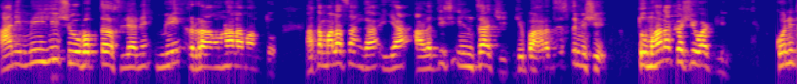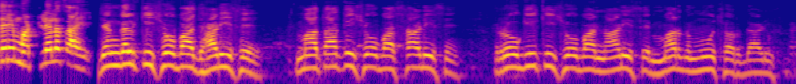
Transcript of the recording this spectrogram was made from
आणि मीही शिवभक्त असल्याने मी रावणाला मानतो. आता मला सांगा या अडतीस इंचाची ही भारतीस्त मिशी तुम्हाला कशी वाटली? कोणीतरी म्हटलेलंच आहे. जंगल की शोभा झाड़ी से माता की शोभा साड़ी से रोगी की शोभा नाड़ी से मर्द मूछ और दाढ़ी से.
